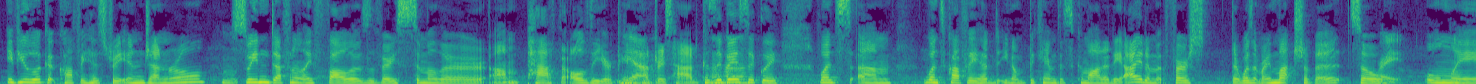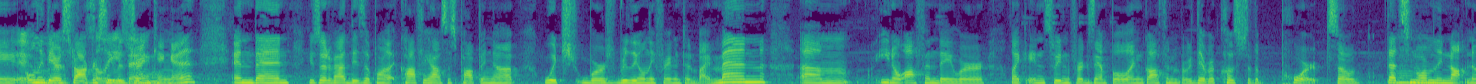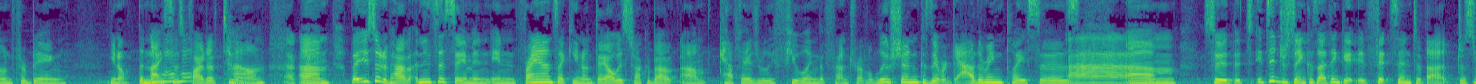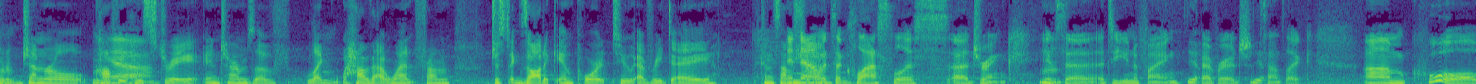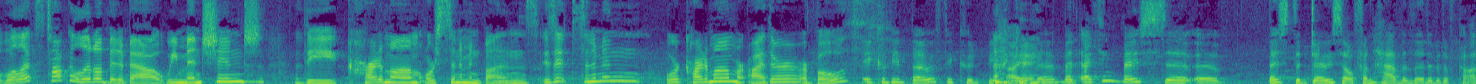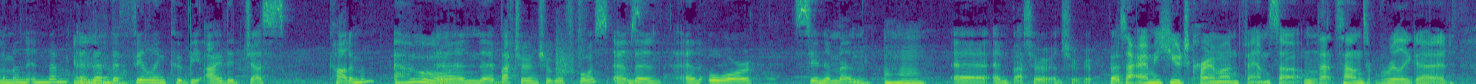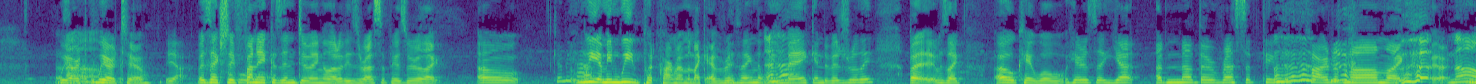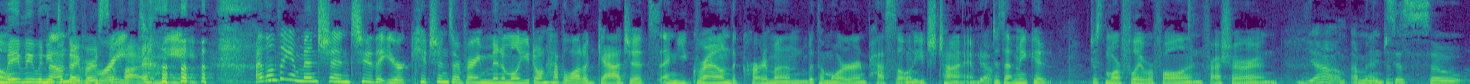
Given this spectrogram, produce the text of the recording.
if you look at coffee history in general, Sweden definitely follows a very similar um, path that all of the European Yeah. countries had. Because they basically, once um, once coffee had you know became this commodity item, at first there wasn't very much of it, so Right. Only It only the aristocracy was thing. drinking it, and then you sort of had these more like coffee houses popping up, which were really only frequented by men. Um, you know, often they were like in Sweden, for example, in Gothenburg, they were close to the port, so that's Mm. normally not known for being. You know, the nicest part of town. Okay. Um, but you sort of have, I mean, it's the same in, in France. Like, you know, they always talk about um, cafes really fueling the French Revolution because they were gathering places. Ah. Um, so it's it's interesting because I think it, it fits into that just sort of general coffee Yeah. history in terms of like how that went from just exotic import to everyday consumption. And now it's a classless uh, drink. It's a it's a unifying Yeah. beverage. It Yeah. sounds like. Um, cool. Well, let's talk a little bit about. We mentioned the cardamom or cinnamon buns. Is it cinnamon or cardamom or either or both? It could be both. It could be either. But I think both uh, uh, both the doughs often have a little bit of cardamom in them, and then the filling could be either just cardamom oh, and uh, butter and sugar, of course, and then and or cinnamon uh, and butter and sugar. But sorry, I'm a huge cardamom fan, so that sounds really good. we are we are too. yeah, It was actually funny because in doing a lot of these recipes, we were like, oh. Can we we, I mean, we put cardamom in like everything that we Uh-huh. make individually, but it was like, oh, okay, well, here's a yet another recipe with cardamom. Like, uh, No, maybe we need to diversify. To. I love that you mentioned too that your kitchens are very minimal. You don't have a lot of gadgets, and you ground the cardamom with a mortar and pestle each time. Yeah. Does that make it just more flavorful and fresher? And yeah. I mean, it's just- just so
